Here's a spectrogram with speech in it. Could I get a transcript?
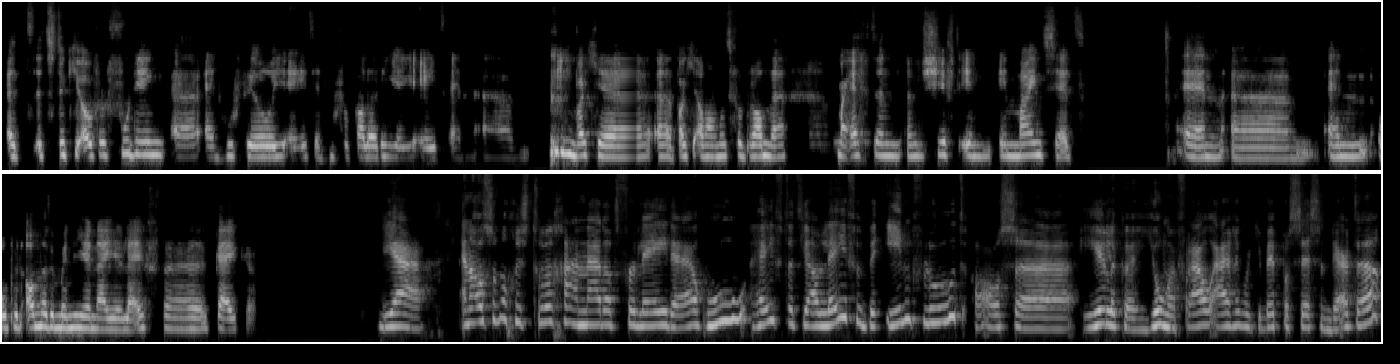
het, het stukje over voeding uh, en hoeveel je eet en hoeveel calorieën je eet en uh, wat, je, uh, wat je allemaal moet verbranden. Maar echt een, een shift in, in mindset en, en op een andere manier naar je lijf kijken. Ja, en als we nog eens teruggaan naar dat verleden, hoe heeft het jouw leven beïnvloed als uh, heerlijke jonge vrouw eigenlijk, want je bent pas 36,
